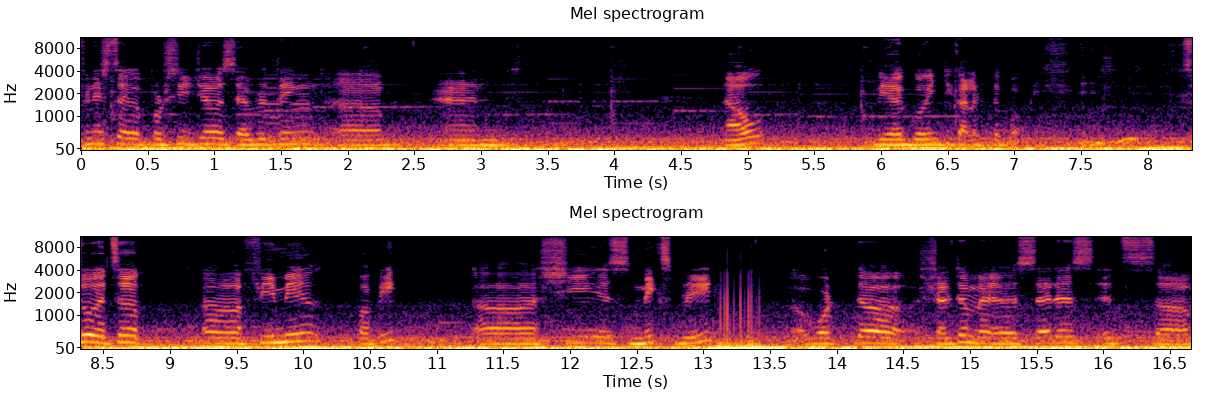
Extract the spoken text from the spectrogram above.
finished the procedures, everything, uh, and now we are going to collect the puppy. so it's a, uh female puppy. Uh, she is mixed breed. Uh, what the shelter said is it's uh,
